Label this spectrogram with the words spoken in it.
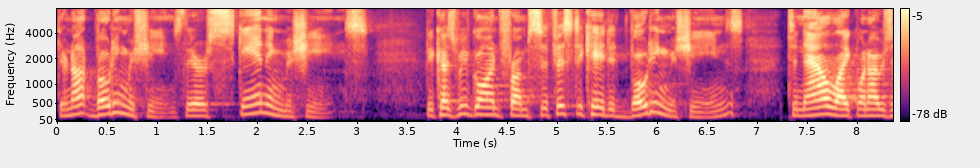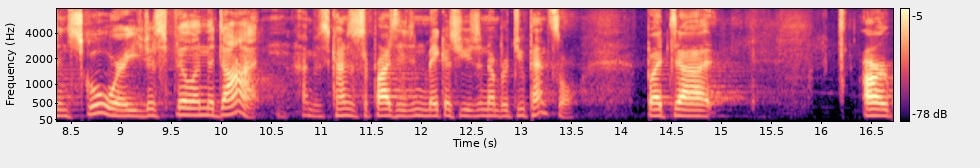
they're not voting machines, they're scanning machines. Because we've gone from sophisticated voting machines to now, like when I was in school, where you just fill in the dot. I was kind of surprised they didn't make us use a number two pencil. But uh, our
